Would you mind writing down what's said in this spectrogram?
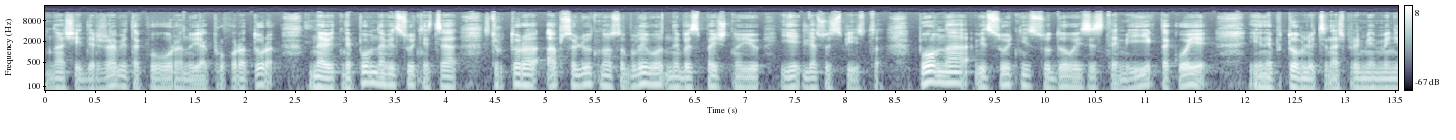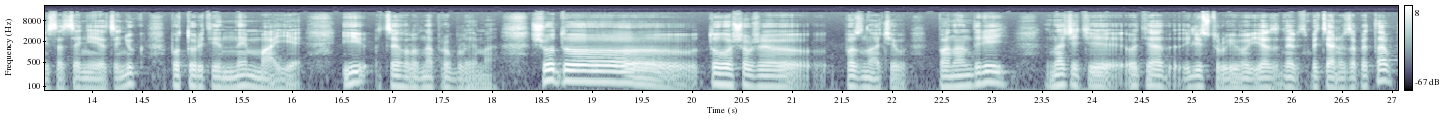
в нашій державі такого органу, як прокуратура. Навіть не повна відсутність. Ця структура абсолютно особливо небезпечною є для суспільства. Повна відсутність судової системи. Її як такої, і не втомлюється наш прем'єр-міністр Арсеній Яценюк, повторювати немає. І це головна проблема. Щодо того, що вже позначив пан Андрій. Значить, е, от я ілюструю, я спеціально запитав,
